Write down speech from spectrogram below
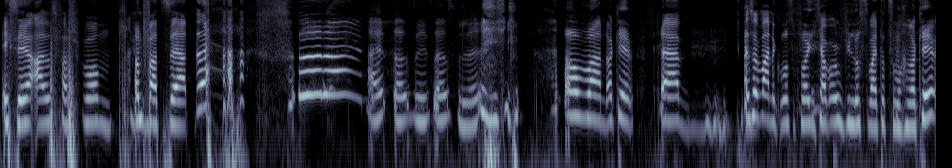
Ich sehe alles verschwommen und verzerrt. oh nein. Alter, süßes Licht. Oh Mann, okay. Ähm, es wird mal eine große Folge. Ich habe irgendwie Lust weiterzumachen, okay?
